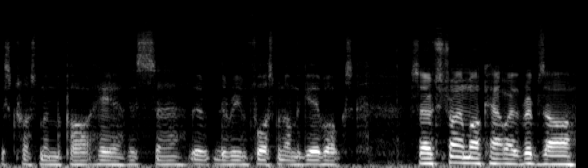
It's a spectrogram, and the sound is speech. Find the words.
this cross member part here, this uh, the, the reinforcement on the gearbox. So to try and mark out where the ribs are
